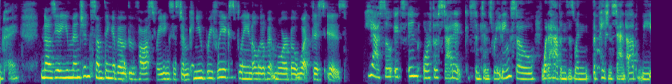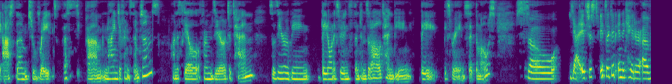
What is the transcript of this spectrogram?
Okay. Nazia, you mentioned something about the VOS rating system. Can you briefly explain a little bit more about what this is? Yeah, so it's an orthostatic symptoms rating. So what happens is when the patients stand up, we ask them to rate a, um, nine different symptoms on a scale from zero to 10. So zero being they don't experience symptoms at all, 10 being they experience it the most. So yeah, it's just, it's a good indicator of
